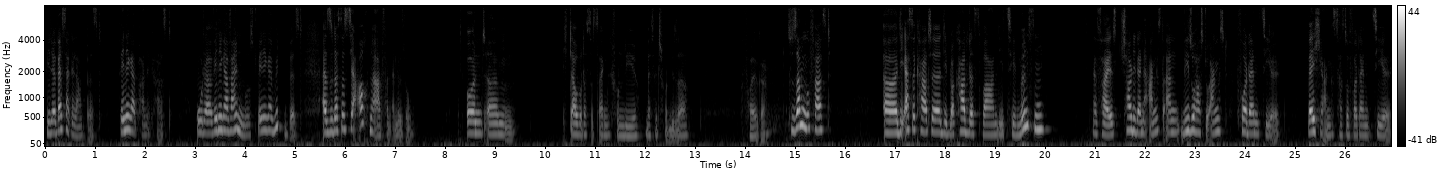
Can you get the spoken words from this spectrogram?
wieder besser gelaunt bist, weniger Panik hast oder weniger weinen musst, weniger wütend bist. Also das ist ja auch eine Art von Erlösung. Und ähm, ich glaube, das ist eigentlich schon die Message von dieser Folge. Zusammengefasst, äh, die erste Karte, die Blockade, das waren die zehn Münzen. Das heißt, schau dir deine Angst an. Wieso hast du Angst vor deinem Ziel? Welche Angst hast du vor deinem Ziel?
